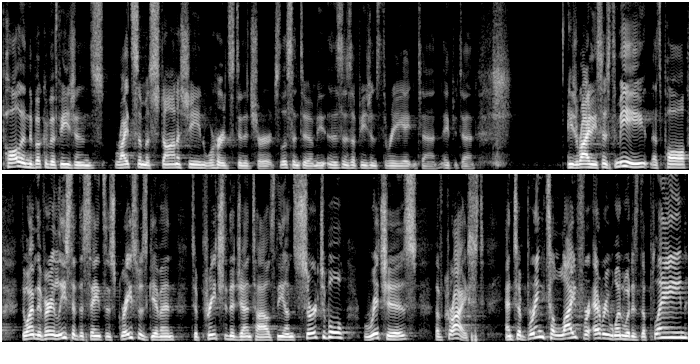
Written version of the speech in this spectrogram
Paul in the book of Ephesians writes some astonishing words to the church. Listen to him. This is Ephesians 3 8 and 10, 8 through 10 he's writing, he says, To me, that's Paul, though I'm the very least of the saints, this grace was given to preach to the Gentiles the unsearchable riches of Christ and to bring to light for everyone what is the plain.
